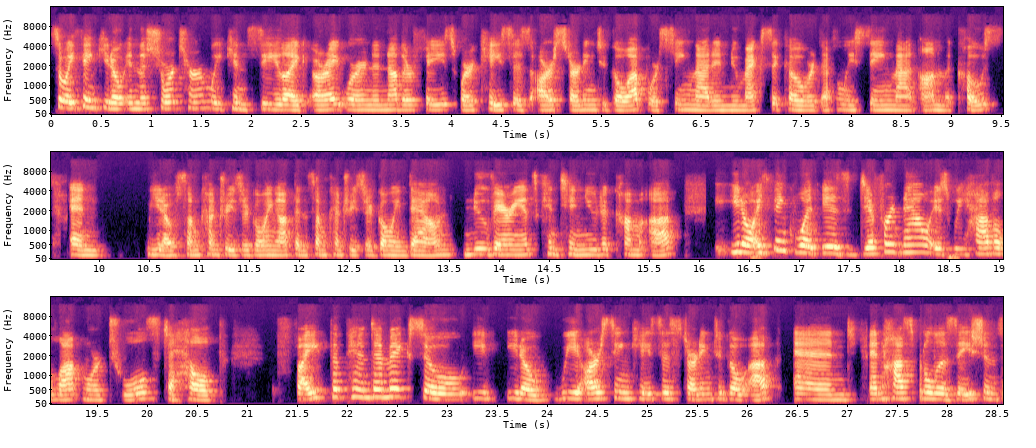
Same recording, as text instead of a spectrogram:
So I think, you know, in the short term, we can see like, all right, we're in another phase where cases are starting to go up. We're seeing that in New Mexico. We're definitely seeing that on the coast. And you know some countries are going up and some countries are going down new variants continue to come up you know i think what is different now is we have a lot more tools to help fight the pandemic. So, you, know, we are seeing cases starting to go up and, and hospitalizations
